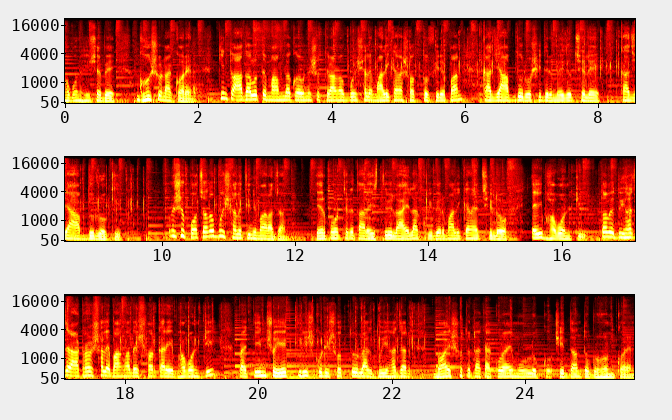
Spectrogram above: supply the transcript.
ভবন হিসেবে ঘোষণা করেন। কিন্তু আদালতে মামলা করে উনিশশো তিরানব্বই সালে মালিকানা সত্ত্ব ফিরে পান কাজী আব্দুর রশিদের মেজর ছেলে কাজী আব্দুর রকিব। উনিশশো পঁচানব্বই সালে তিনি মারা যান। এরপর থেকে তার স্ত্রী লাইলা কুইবের মালিকানায় ছিল এই ভবনটি। তবে দুই হাজার আঠারো সালে বাংলাদেশ সরকার এই ভবনটি প্রায় তিনশো একত্রিশ কোটি সত্তর লাখ দুই হাজার নয়শত টাকা ক্রয় মূল্য সিদ্ধান্ত গ্রহণ করেন।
